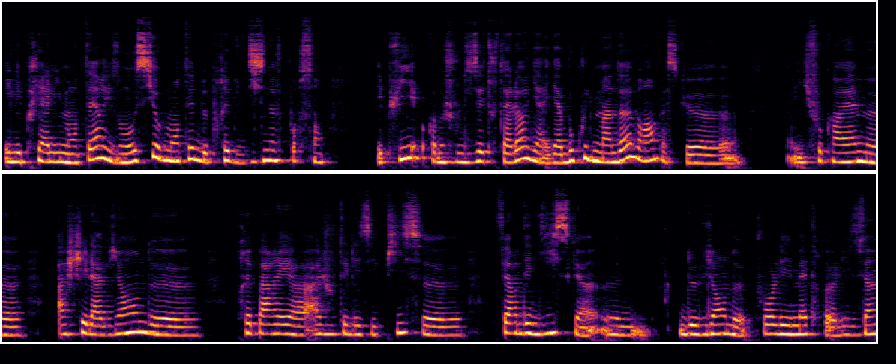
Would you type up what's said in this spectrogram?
Et les prix alimentaires, ils ont aussi augmenté de près de 19%. Et puis, comme je vous le disais tout à l'heure, il, y a, beaucoup de main-d'œuvre, hein, parce que euh, il faut quand même euh, hacher la viande, euh, préparer, ajouter les épices, faire des disques de viande pour les mettre les uns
